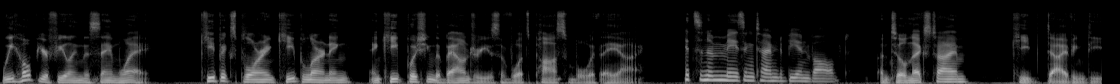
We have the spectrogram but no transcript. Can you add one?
we hope you're feeling the same way. Keep exploring, keep learning, and keep pushing the boundaries of what's possible with AI. It's an amazing time to be involved. Until next time, keep diving deep.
